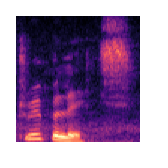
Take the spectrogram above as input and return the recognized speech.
dribble it.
